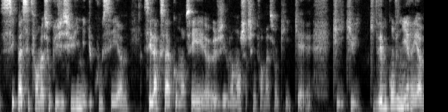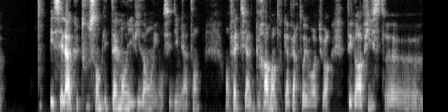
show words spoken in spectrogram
c'est pas cette formation que j'ai suivie, mais du coup, c'est c'est là que ça a commencé. Euh, j'ai vraiment cherché une formation qui, qui, qui, devait me convenir et, euh, et c'est là que tout semblait tellement évident et on s'est dit mais attends, en fait, il y a grave un truc à faire, toi et moi, tu vois. T'es graphiste, euh,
